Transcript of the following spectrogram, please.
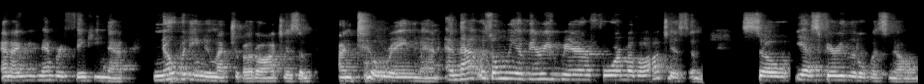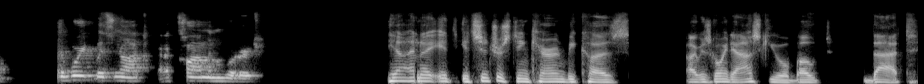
And I remember thinking that nobody knew much about autism until Rain Man. And that was only a very rare form of autism. So, yes, very little was known. The word was not a common word. Yeah, and it, it's interesting, Karen, because I was going to ask you about that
